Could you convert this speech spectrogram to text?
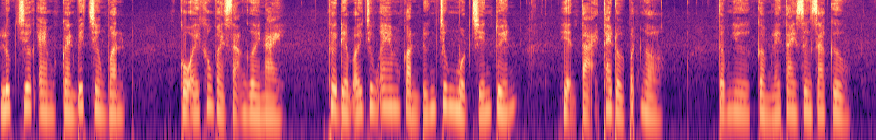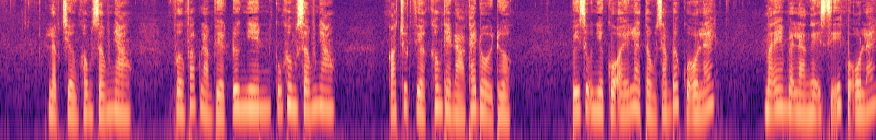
Lúc trước em quen biết Trương Vân, Cô ấy không phải dạng người này. Thời điểm ấy chúng em còn đứng chung một chiến tuyến, Hiện tại thay đổi bất ngờ. Tống Như cầm lấy tay Dương Gia Cửu. Lập trường không giống nhau, Phương pháp làm việc đương nhiên cũng không giống nhau. Có chút việc không thể nào thay đổi được. Ví dụ như cô ấy là tổng giám đốc của Oleg Mà em lại là nghệ sĩ của Oleg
